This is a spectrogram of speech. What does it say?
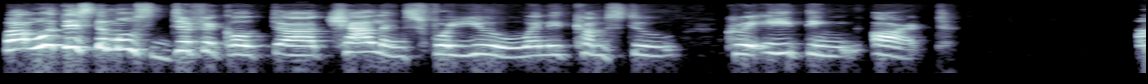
But what is the most difficult uh, challenge for you when it comes to creating art? Uh,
